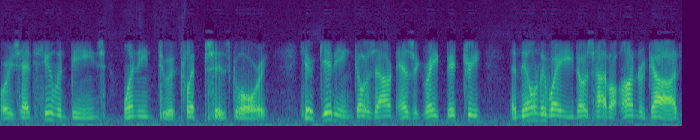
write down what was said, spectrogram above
or he's had human beings wanting to eclipse his glory. Here, Gideon goes out has a great victory, and the only way he knows how to honor God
